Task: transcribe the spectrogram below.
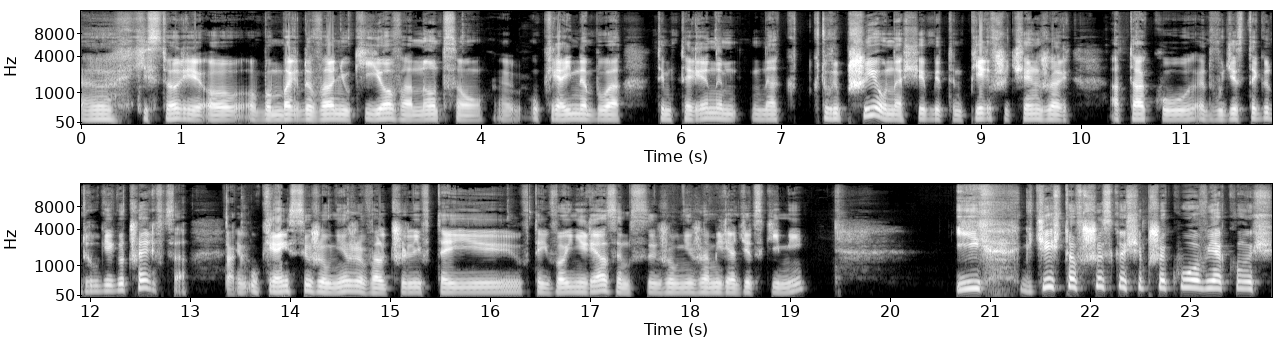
e, historie o, o bombardowaniu Kijowa nocą. E, Ukraina była tym terenem, na, który przyjął na siebie ten pierwszy ciężar ataku 22 czerwca. Tak. Ukraińscy żołnierze walczyli w tej, w tej wojnie razem z żołnierzami radzieckimi. I gdzieś to wszystko się przekuło w jakąś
